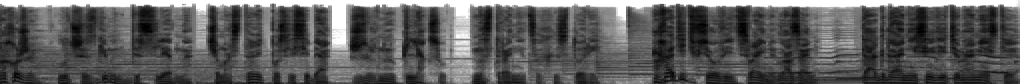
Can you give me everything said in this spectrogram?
Похоже, лучше сгинуть бесследно, чем оставить после себя жирную кляксу на страницах истории. А хотите все увидеть своими глазами? Тогда не сидите на месте.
